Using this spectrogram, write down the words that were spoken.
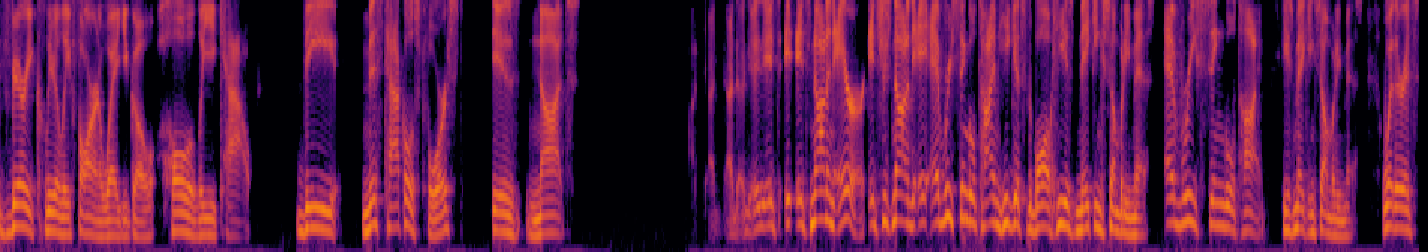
very clearly, far and away, you go, holy cow. The missed tackles forced is not. It's it's not an error. It's just not an. Every single time he gets the ball, he is making somebody miss. Every single time he's making somebody miss. Whether it's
